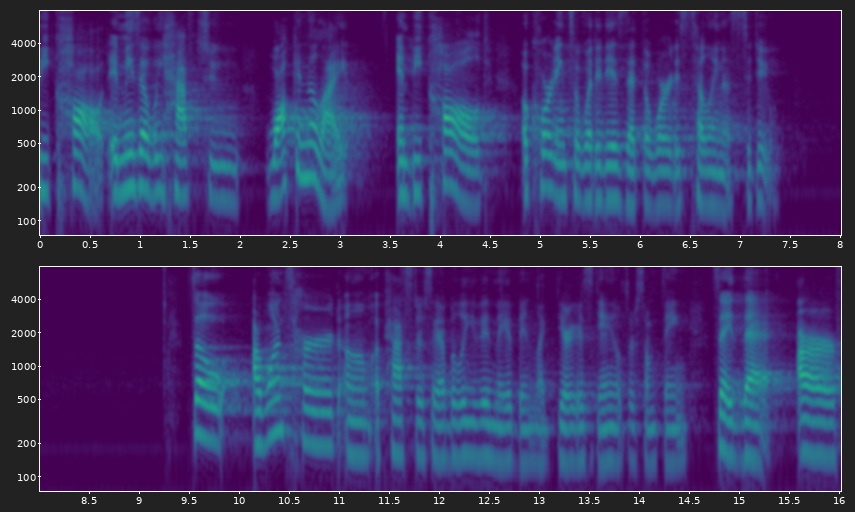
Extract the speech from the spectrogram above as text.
be called. It means that we have to walk in the light and be called according to what it is that the word is telling us to do. So I once heard um, a pastor say, I believe it may have been like Darius Daniels or something, say that our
